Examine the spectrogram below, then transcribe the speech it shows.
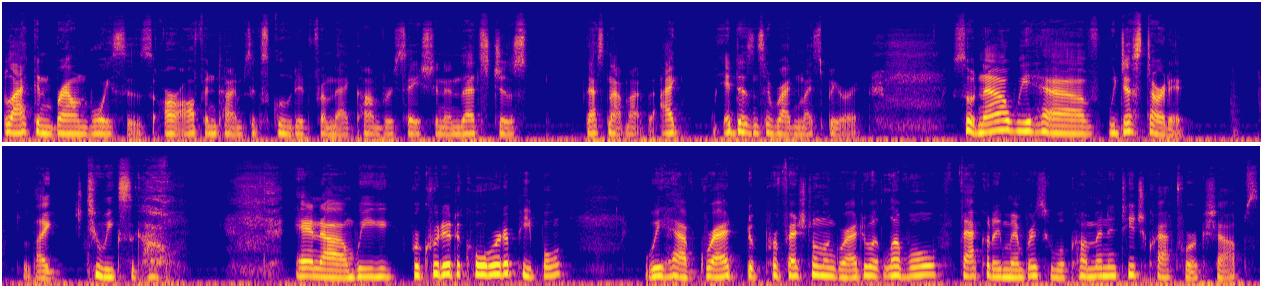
Black and brown voices are oftentimes excluded from that conversation, and that's just that's not my I it doesn't sit right in my spirit. So now we have we just started like two weeks ago, and um, we recruited a cohort of people we have grad, professional and graduate level faculty members who will come in and teach craft workshops.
